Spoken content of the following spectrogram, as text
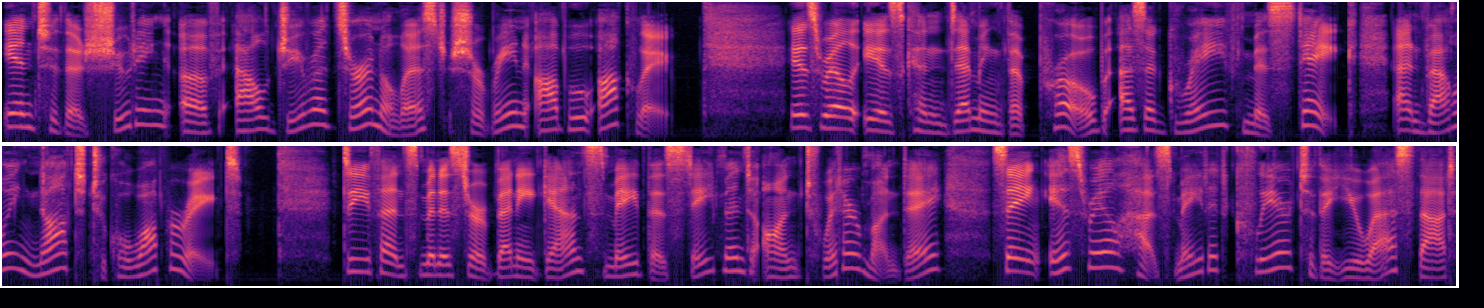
into the shooting of Al Jazeera journalist Shireen Abu Akleh. Israel is condemning the probe as a grave mistake and vowing not to cooperate. Defense Minister Benny Gantz made the statement on Twitter Monday, saying Israel has made it clear to the U.S. that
